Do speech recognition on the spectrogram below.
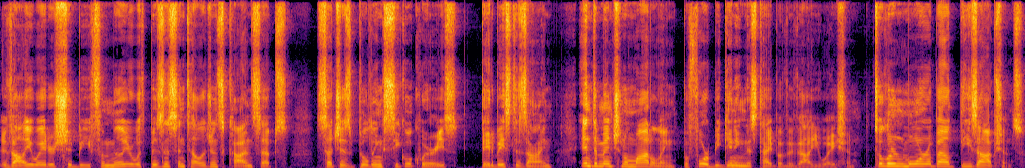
Evaluators should be familiar with business intelligence concepts such as building SQL queries, database design, and dimensional modeling before beginning this type of evaluation. To learn more about these options,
